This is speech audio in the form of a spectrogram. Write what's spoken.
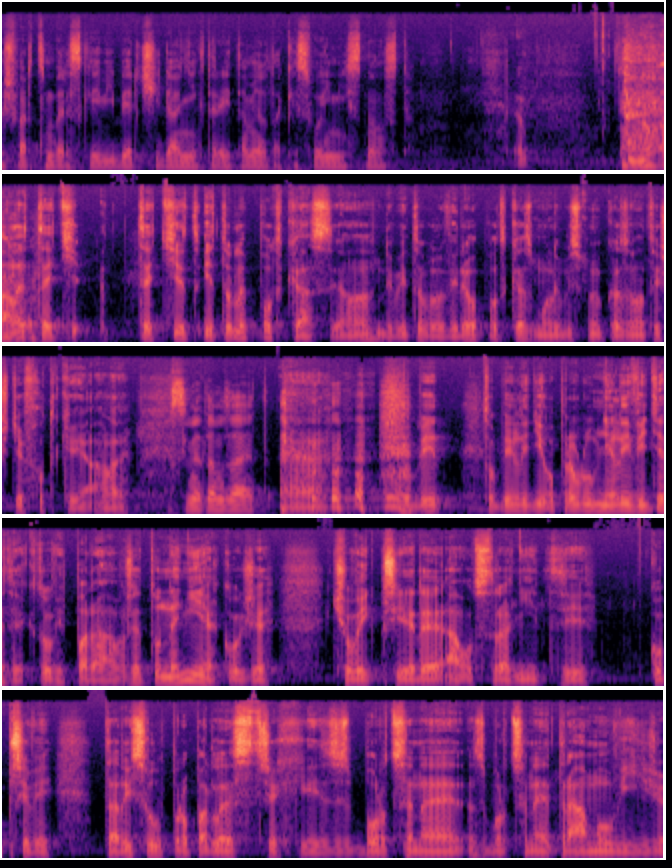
švarcemberský výběrčí daní, který tam měl taky svoji místnost. No ale teď, teď je, je tohle podcast, jo? Kdyby to byl video podcast, mohli bychom ukazovat ještě fotky, ale... Musíme tam zajet. Eh, to, by, to by lidi opravdu měli vidět, jak to vypadá, protože to není jako, že člověk přijede a odstraní ty kopřivy. Tady jsou propadlé střechy, zborcené, zborcené trámoví, že?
